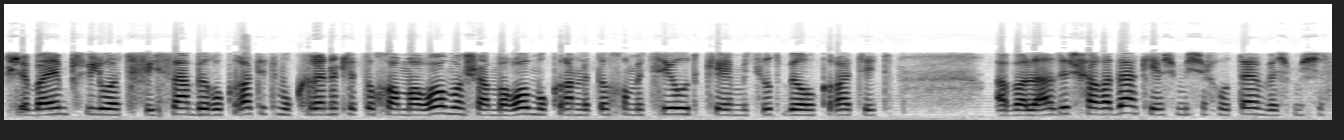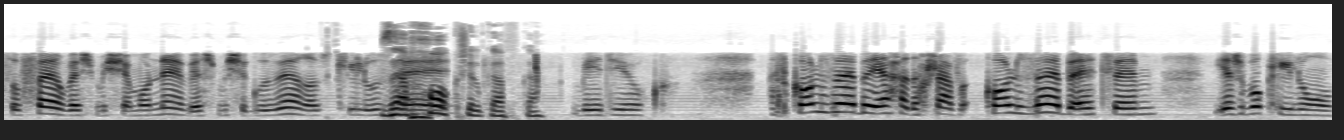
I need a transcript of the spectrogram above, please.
שבהם כאילו התפיסה הבירוקרטית מוקרנת לתוך המרום, או שהמרום מוקרן לתוך המציאות כמציאות בירוקרטית. אבל אז יש חרדה, כי יש מי שחותם, ויש מי שסופר, ויש מי שמונה, ויש מי שגוזר, אז כאילו זה... זה החוק של קפקא. בדיוק. אז כל זה ביחד. עכשיו, כל זה בעצם, יש בו כאילו,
